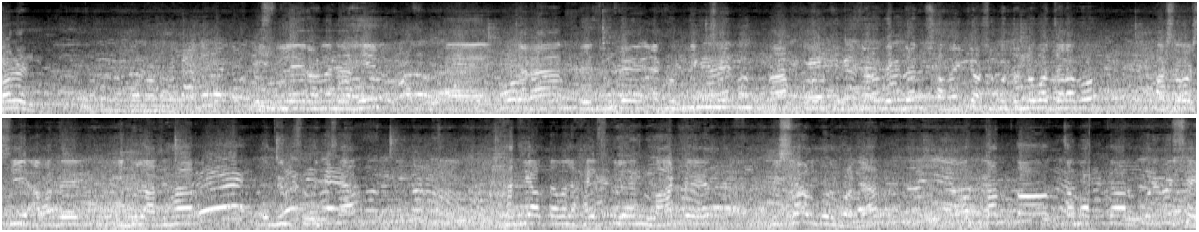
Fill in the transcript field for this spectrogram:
বলেন রহমান রাহিম। যারা ফেসবুকে এখন দেখছেন যারা দেখবেন, সবাইকে অসংখ্য ধন্যবাদ জানাব। পাশাপাশি আমাদের ঈদুল আজহার অগ্রিম শুভেচ্ছা। হাজি আলতাবালি হাই স্কুলের মাঠের বিশাল গরু অত্যন্ত চমৎকার পরিবেশে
